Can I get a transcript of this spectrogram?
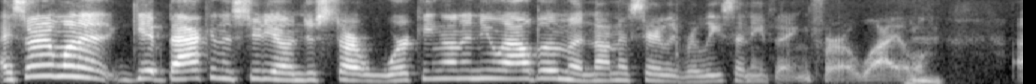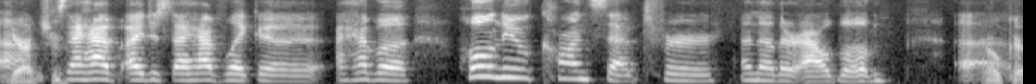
I sort of want to get back in the studio and just start working on a new album and not necessarily release anything for a while. Mm. Um, gotcha. Because I have, I just, I have like a, I have a whole new concept for another album. Uh, okay.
